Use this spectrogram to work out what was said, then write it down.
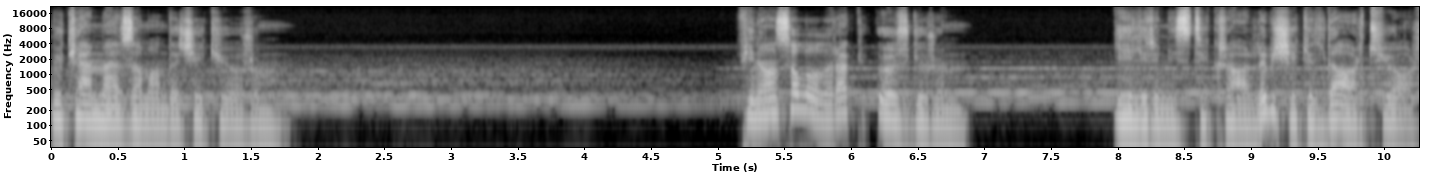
mükemmel zamanda çekiyorum. Finansal olarak özgürüm. Gelirim istikrarlı bir şekilde artıyor.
